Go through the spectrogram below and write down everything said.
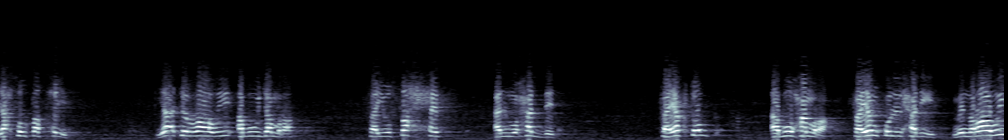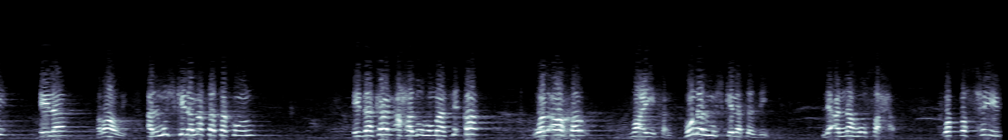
يحصل تصحيف يأتي الراوي أبو جمرة فيصحف المحدث فيكتب أبو حمرة فينقل الحديث من راوي إلى راوي. المشكلة متى تكون؟ إذا كان أحدهما ثقة والآخر ضعيفا. هنا المشكلة تزيد لأنه صحف والتصحيف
